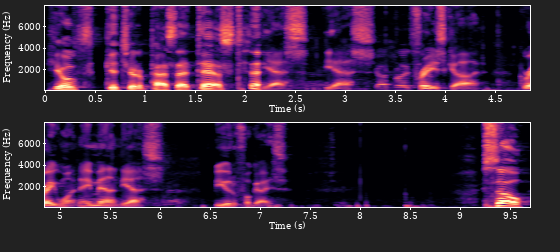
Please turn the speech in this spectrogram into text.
He'll get you to pass that test. Yes, yes. God bless you. Praise God. Great one. Amen. Yes. Beautiful, guys. So,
